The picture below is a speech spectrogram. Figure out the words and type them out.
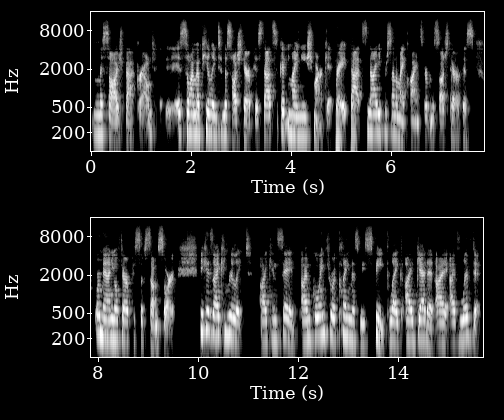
massage background eh, so i'm appealing to massage therapists. That's good my niche market Yeah, right? that's 90% of my clients are massage therapists or manual therapists of some sort because i can relate. I can say i'm going through a claim as we speak. Like i get it. I i've lived it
